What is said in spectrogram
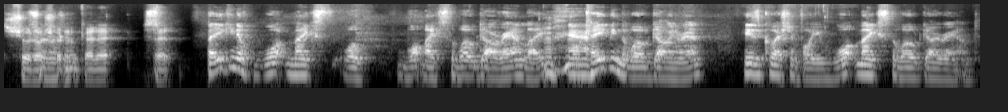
should or Should or shouldn't get it? But Speaking of what makes well, what makes the world go around, Lee, or keeping the world going around. Here's a question for you: What makes the world go round?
